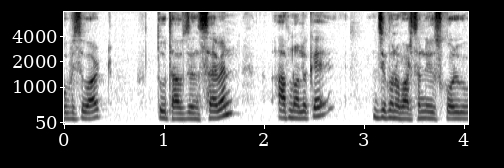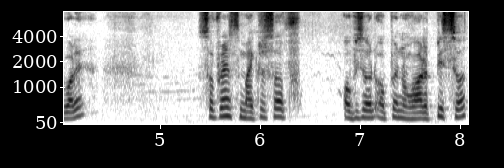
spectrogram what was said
office word two thousand seven আপোনালোকে যিকোনো ভাৰ্চন ইউজ কৰিব পাৰে। So' friends Microsoft office word open হোৱাৰ পিছত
